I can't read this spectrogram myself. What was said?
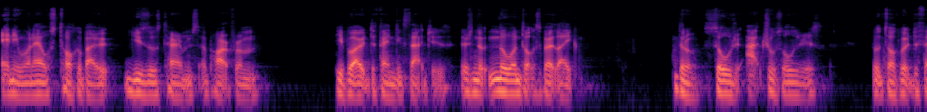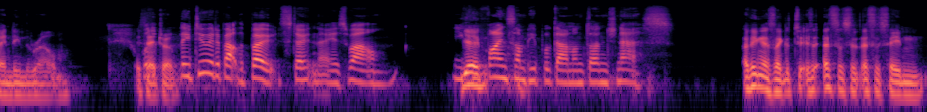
anyone else talk about use those terms apart from people out defending statues. There's no no one talks about like I don't know soldier actual soldiers. Don't talk about defending the realm, Well, etc. they do it about the boats, don't they, as well? You Yeah. can find some people down on Dungeness. I think that's like a that's the that's the same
